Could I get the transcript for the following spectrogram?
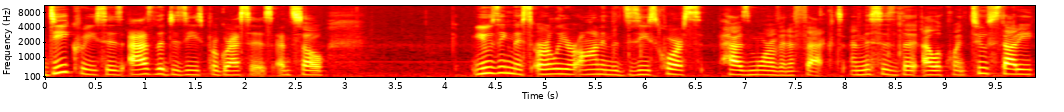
decreases as the disease progresses. And so using this earlier on in the disease course has more of an effect. And this is the ELOQUENT 2 study,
